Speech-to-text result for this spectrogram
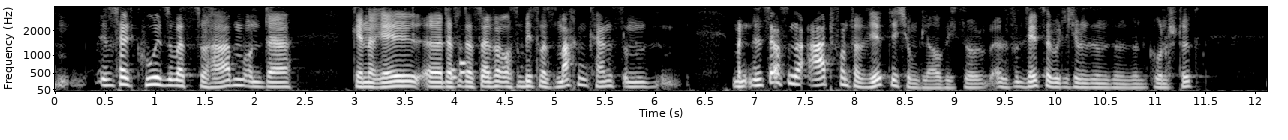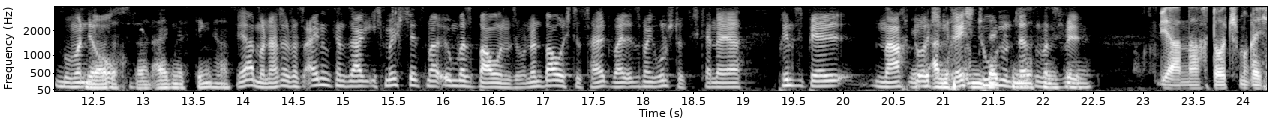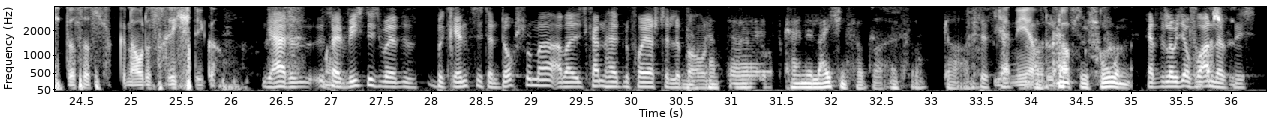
ist es halt cool, sowas zu haben und da generell, äh, dass, du- dass du einfach auch so ein bisschen was machen kannst und man, das ist ja auch so eine Art von Verwirklichung, glaube ich, so, also Selbstverwirklichung, so, so, so ein Grundstück, wo man ja, dass auch, du dein eigenes Ding hast. ja, man hat halt was eigenes und kann sagen, ich möchte jetzt mal irgendwas bauen, so, und dann baue ich das halt, weil es ist mein Grundstück. Ich kann da ja prinzipiell nach Ja, deutschem Recht tun und lassen, was ich will. Ja, nach deutschem Recht, das ist genau das Richtige. Ja, das ist halt wichtig, weil das begrenzt sich dann doch schon mal, aber ich kann halt eine Feuerstelle Du bauen. kannst ja jetzt keine Leichen vergraben. Das Ja, kannst nee, du, aber Also du kannst du schon. kannst du, glaube ich, auch woanders Beispiel- nicht.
